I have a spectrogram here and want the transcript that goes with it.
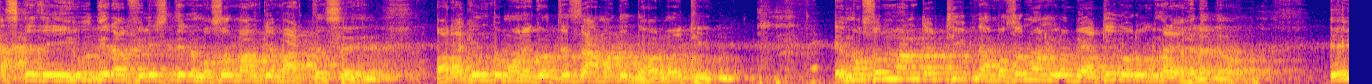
আজকে যে ইহুদিরা ফিলিস্তিন মুসলমানকে মারতেছে, ওরা কিন্তু মনে করতেছে আমাদের ধর্মই ঠিক। এ মুসলমান তো ঠিক না, মুসলমান হলো ব্যাটিং ওরকম মেরে ফেলে দাও। এই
